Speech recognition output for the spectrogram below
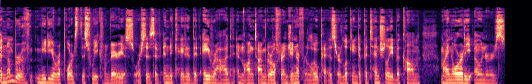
A number of media reports this week from various sources have indicated that A Rod and longtime girlfriend Jennifer Lopez are looking to potentially become minority owners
